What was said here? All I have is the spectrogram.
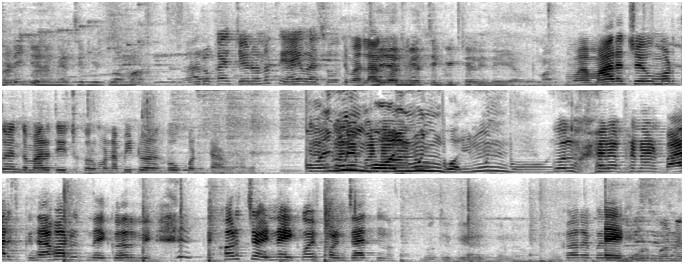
ચડી ગયો છે મેથી બીટવામાં મારો કાંઈ ચેડો નથી આવ્યા છો. તૈયાર મેથી બીટેલી લઈ આવે મારે. જો એવું મળતું હોય ને તો મારે તો એ જ કરું. મને બીટવાનો બહુ કંટાળો આવે. બોલ. ઘરે બનાવે બહાર જ ખાવાનું જ નહીં ઘરની ખર્ચો નહીં કોઈ પણ જાતનો. બધું ઘેર જ બનાવવાનું. ઘરે બધે. મૂળ બને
